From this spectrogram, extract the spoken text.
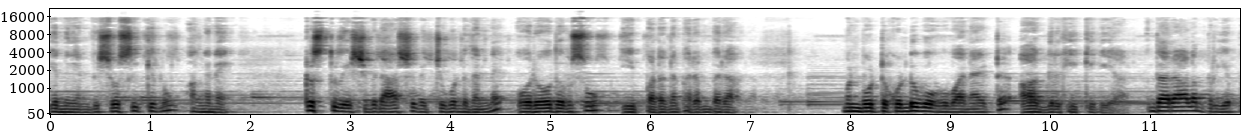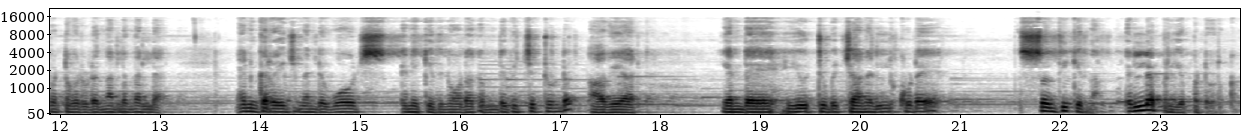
എന്ന് ഞാൻ വിശ്വസിക്കുന്നു. അങ്ങനെ ക്രിസ്തുവേശുവിൽ വെച്ചുകൊണ്ട് തന്നെ ഓരോ ദിവസവും ഈ പഠന പരമ്പര മുൻപോട്ട് കൊണ്ടുപോകുവാനായിട്ട് ആഗ്രഹിക്കുകയാണ്. ധാരാളം പ്രിയപ്പെട്ടവരുടെ നല്ല നല്ല എൻകറേജ്മെന്റ് വേർഡ്സ് എനിക്കിതിനോടകം ലഭിച്ചിട്ടുണ്ട്. ആകയാൽ എന്റെ യൂട്യൂബ് ചാനലിൽ കൂടെ ശ്രദ്ധിക്കുന്ന എല്ലാ പ്രിയപ്പെട്ടവർക്കും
